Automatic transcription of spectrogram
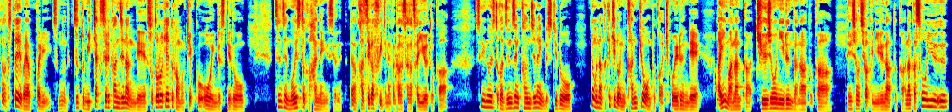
なんか例えばやっぱり、そのずっと密着する感じなんで、外ロケとかも結構多いんですけど、全然ノイズとか入んないんですよね。だから風が吹いてなんかガサガサ言うとか、そういうノイズとか全然感じないんですけど、でもなんか適度に環境音とか聞こえるんで、あ、今なんか球場にいるんだなとか、電車の近くにいるなとか、なんかそういう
